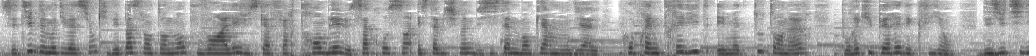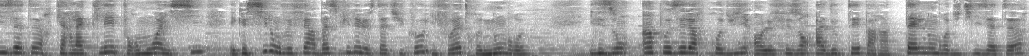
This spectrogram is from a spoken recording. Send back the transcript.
Ce type de motivation qui dépasse l'entendement pouvant aller jusqu'à faire trembler le sacro-saint establishment du système bancaire mondial. Ils comprennent très vite et mettent tout en œuvre pour récupérer des clients, des utilisateurs, car la clé pour moi ici est que si l'on veut faire basculer le statu quo, il faut être nombreux. Ils ont imposé leurs produits en le faisant adopter par un tel nombre d'utilisateurs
